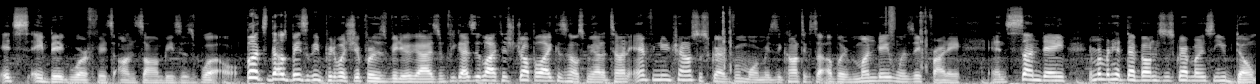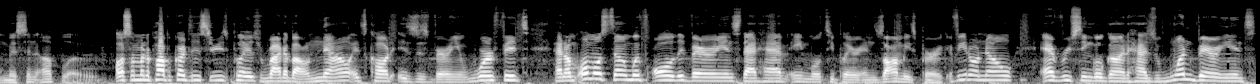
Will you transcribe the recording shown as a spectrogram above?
it's a big worth it on zombies as well. But that was basically pretty much it for this video, guys. If you guys did like this, drop a like, because it helps me out a ton. And if you're new to the channel, subscribe for more amazing content, I upload Monday, Wednesday, Friday, and Sunday. And remember to hit that bell and subscribe button so you don't miss an upload. Also, I'm going to pop a card to the series players right about now. It's called Is This Variant Worth It? And I'm almost done with all the variants that have a multiplayer and zombies perk. If you don't know, every single gun has one variant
